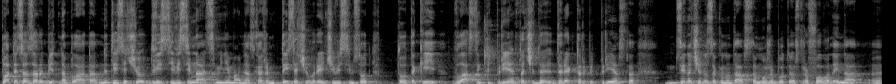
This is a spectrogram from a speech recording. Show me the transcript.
Платиться заробітна плата не 1218 мінімальна, а скажімо, 1000 гривень чи 800, то такий власник підприємства чи ди- директор підприємства згідно чинного законодавства може бути оштрафований на е,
